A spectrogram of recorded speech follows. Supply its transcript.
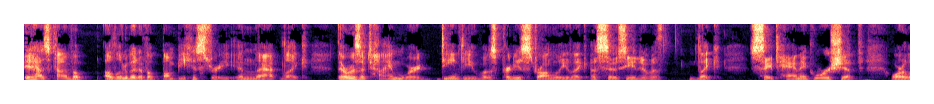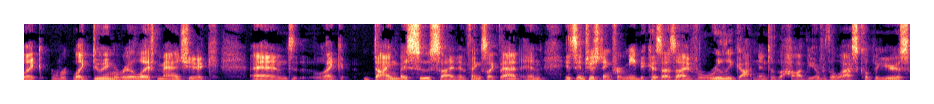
it has kind of a, a little bit of a bumpy history in that like there was a time where D&D was pretty strongly like associated with like satanic worship or like r- like doing real life magic and like dying by suicide and things like that. And it's interesting for me because as I've really gotten into the hobby over the last couple of years,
